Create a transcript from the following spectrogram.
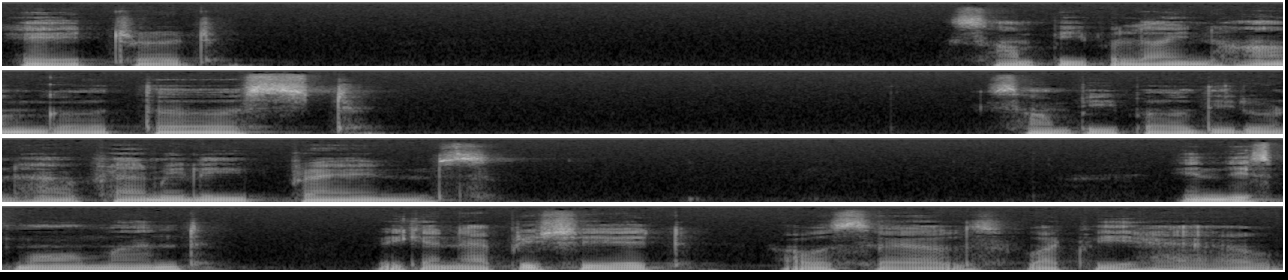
hatred. Some people are in hunger, thirst, some people they don't have family, friends. In this moment, we can appreciate ourselves, what we have.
